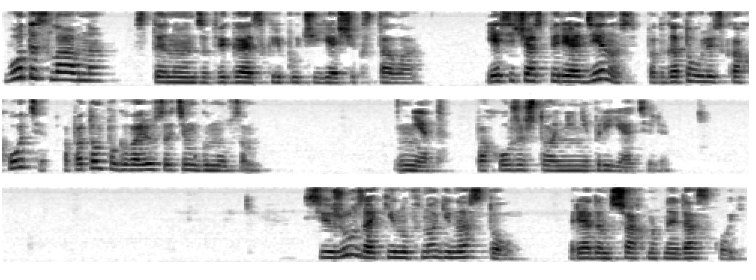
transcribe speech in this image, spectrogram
Вот и славно, Стэнуин задвигает скрипучий ящик стола. Я сейчас переоденусь, подготовлюсь к охоте, а потом поговорю с этим гнусом. Нет, похоже, что они не приятели. Сижу, закинув ноги на стол, рядом с шахматной доской.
